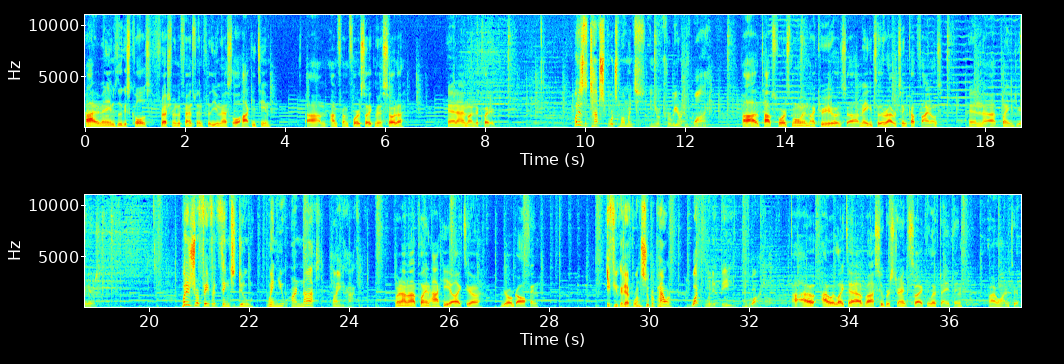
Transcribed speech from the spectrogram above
Hi, my name is Lucas Kohls, freshman defenseman for the UMass Lowell hockey team. Um, I'm from Forest Lake, Minnesota, and I'm undeclared. What is the top sports moment in your career and why? Uh, the top sports moment in my career was uh, making it to the Robertson Cup Finals and uh, playing juniors. What is your favorite thing to do when you are not playing hockey? When I'm not playing hockey, I like to go golfing. If you could have one superpower, what would it be and why? Uh, I, I would like to have uh, super strength so I could lift anything I wanted to.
